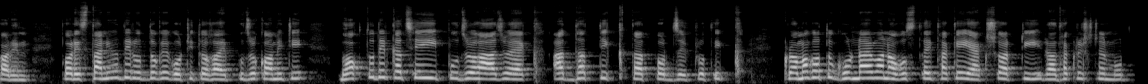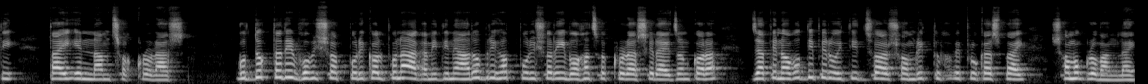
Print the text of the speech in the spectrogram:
করেন। পরে স্থানীয়দের উদ্যোগে গঠিত হয় পুজো কমিটি। ভক্তদের কাছে এই পুজো আজও এক আধ্যাত্মিক তাৎপর্যের প্রতীক। ক্রমাগত ঘূর্ণায়মান অবস্থায় থাকে একশো আটটি রাধাকৃষ্ণের মূর্তি, তাই এর নাম চক্ররাস। উদ্যোক্তাদের ভবিষ্যৎ পরিকল্পনা আগামী দিনে আরও বৃহৎ পরিসরে এই মহাচক্র রাসের আয়োজন করা, যাতে নবদ্বীপের ঐতিহ্য আর সমৃদ্ধভাবে প্রকাশ পায় সমগ্র বাংলায়।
